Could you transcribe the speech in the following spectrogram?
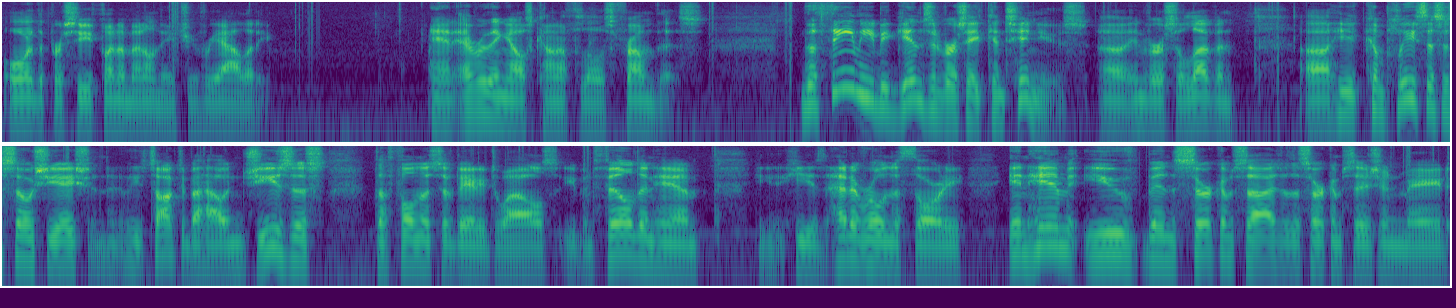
or the perceived fundamental nature of reality. And everything else kind of flows from this. The theme he begins in verse 8 continues uh, in verse 11. Uh, he completes this association. He's talked about how in Jesus the fullness of deity dwells. You've been filled in him. He, he is head of rule and authority. In him you've been circumcised with a circumcision made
